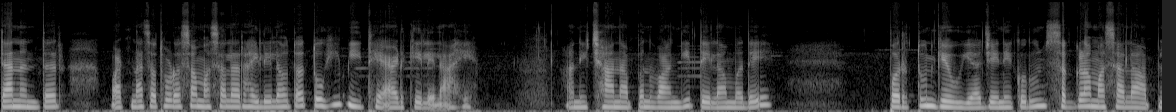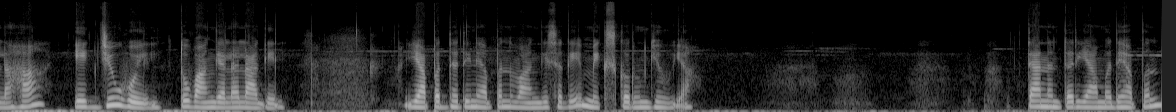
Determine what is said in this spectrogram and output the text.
त्यानंतर वाटणाचा थोडासा मसाला राहिलेला होता तोही मी इथे ॲड केलेला आहे. आणि छान आपण वांगी तेलामध्ये परतून घेऊया जेणेकरून सगळा मसाला आपला हा एकजीव होईल तो वांग्याला लागेल. या पद्धतीने आपण वांगी सगळे मिक्स करून घेऊया. त्यानंतर यामध्ये आपण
